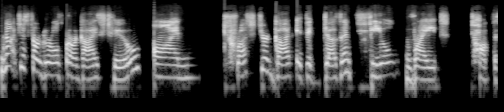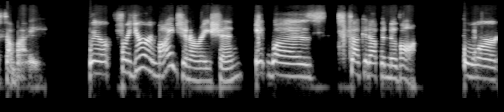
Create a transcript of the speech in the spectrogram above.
not just our girls, but our guys too on trust your gut. If it doesn't feel right, talk to somebody. Where for your and my generation, it was suck it up and move on or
